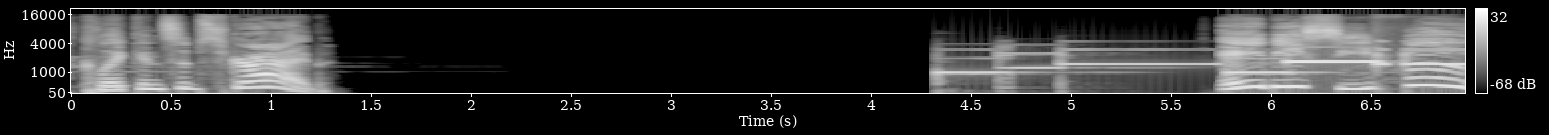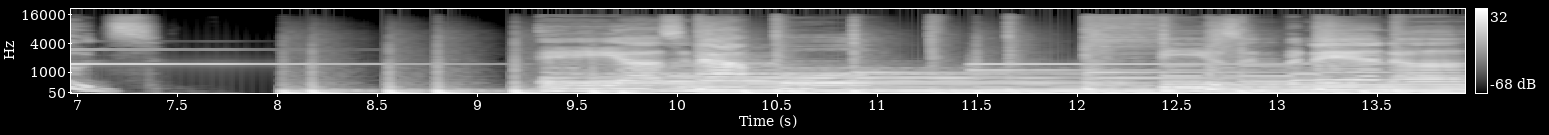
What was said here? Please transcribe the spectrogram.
click and subscribe. ABC Foods A as an apple B as in banana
